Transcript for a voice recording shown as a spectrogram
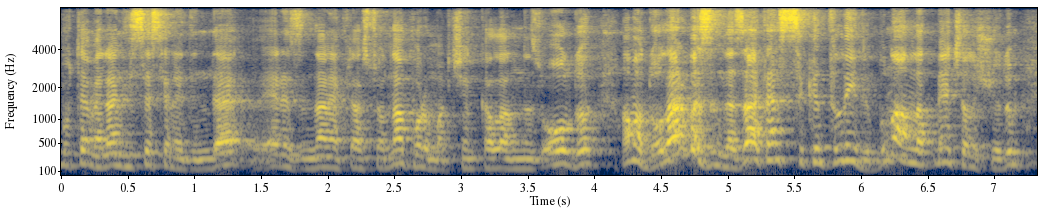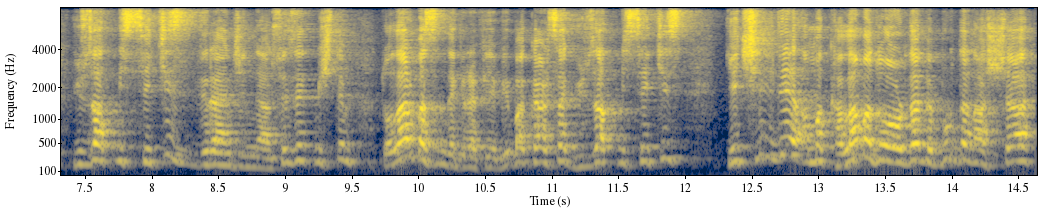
muhtemelen hisse senedinde en azından enflasyondan korunmak için kalanınız oldu. Ama dolar bazında zaten sıkıntılıydı. Bunu anlatmaya çalışıyordum. 168 direncinden söz etmiştim. Dolar bazında grafiğe bir bakarsak 168 geçildi ama kalamadı orada ve buradan aşağı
